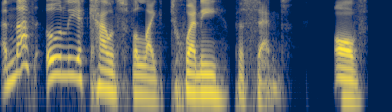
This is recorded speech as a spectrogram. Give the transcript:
and that only accounts for like twenty percent of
